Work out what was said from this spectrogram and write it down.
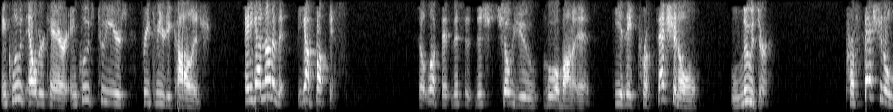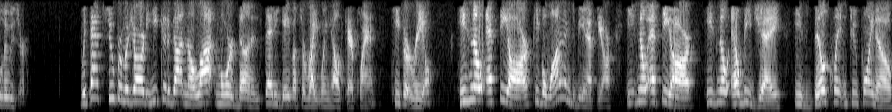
includes elder care, includes two years free community college, And he got none of it. He got bupkis. So look, this is, this shows you who Obama is. He is a professional loser. Professional loser. With that supermajority, he could have gotten a lot more done. Instead, he gave us a right-wing health care plan. Keep it real. He's no FDR. People wanted him to be an FDR. He's no FDR. He's no LBJ. He's Bill Clinton 2.0,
